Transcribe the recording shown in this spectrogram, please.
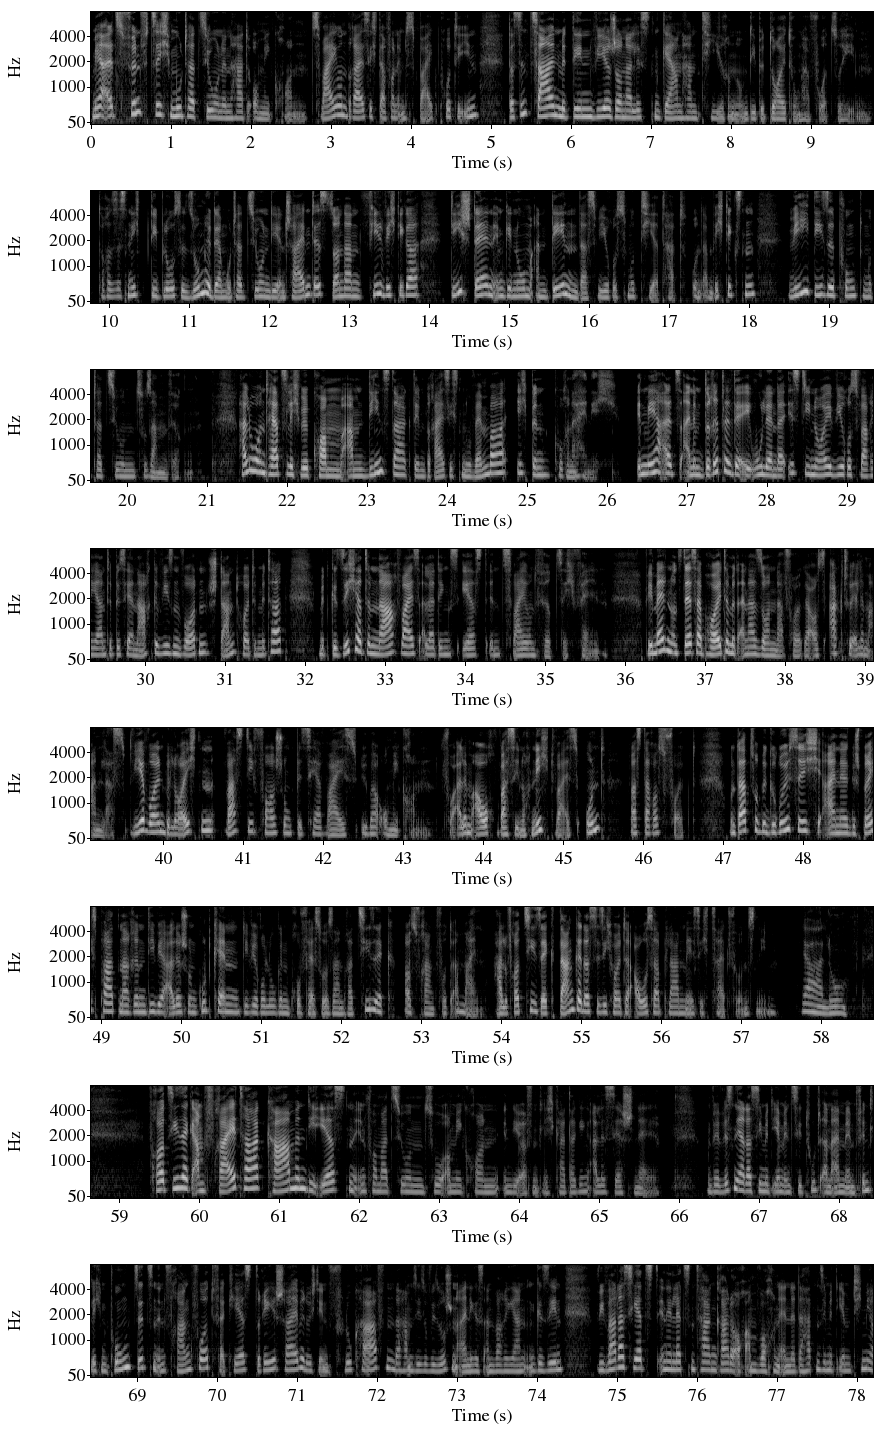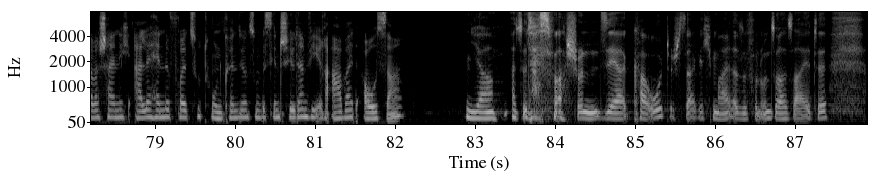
Mehr als 50 Mutationen hat Omikron, 32 davon im Spike-Protein. Das sind Zahlen, mit denen wir Journalisten gern hantieren, um die Bedeutung hervorzuheben. Doch es ist nicht die bloße Summe der Mutationen, die entscheidend ist, sondern viel wichtiger die Stellen im Genom, an denen das Virus mutiert hat. Und am wichtigsten, wie diese Punktmutationen zusammenwirken. Hallo und herzlich willkommen am Dienstag, dem 30. November. Ich bin Corinna Hennig. In mehr als einem Drittel der EU-Länder ist die neue Virusvariante bisher nachgewiesen worden, stand heute Mittag, mit gesichertem Nachweis allerdings erst in 42 Fällen. Wir melden uns deshalb heute mit einer Sonderfolge aus aktuellem Anlass. Wir wollen beleuchten, was die Forschung bisher weiß über Omikron, vor allem auch, was sie noch nicht weiß und was daraus folgt. Und dazu begrüße ich eine Gesprächspartnerin, die wir alle schon gut kennen, die Virologin Professor Sandra Ziesek aus Frankfurt am Main. Hallo Frau Ziesek, danke, dass Sie sich heute außerplanmäßig Zeit für uns nehmen. Ja, hallo. Frau Ziesek, am Freitag kamen die ersten Informationen zu Omikron in die Öffentlichkeit. Da ging alles sehr schnell. Und wir wissen ja, dass Sie mit Ihrem Institut an einem empfindlichen Punkt sitzen in Frankfurt, Verkehrsdrehscheibe durch den Flughafen. Da haben Sie sowieso schon einiges an Varianten gesehen. Wie war das jetzt in den letzten Tagen, gerade auch am Wochenende? Da hatten Sie mit Ihrem Team ja wahrscheinlich alle Hände voll zu tun. Können Sie uns ein bisschen schildern, wie Ihre Arbeit aussah? Ja, also das war schon sehr chaotisch, sage ich mal, also von unserer Seite.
